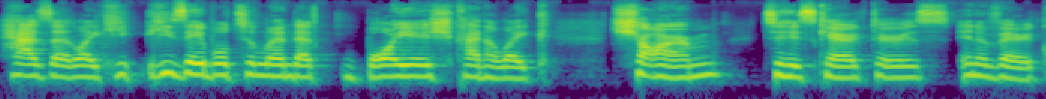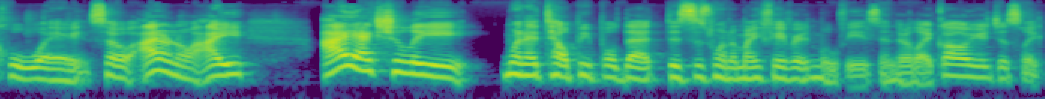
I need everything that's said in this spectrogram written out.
has that like he he's able to lend that boyish kind of like charm to his characters in a very cool way. So I don't know. I I actually when I tell people that this is one of my favorite movies, and they're like, "Oh, you're just like,"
